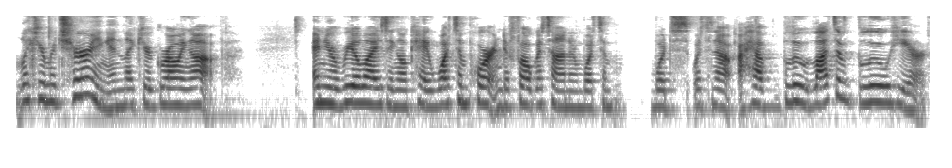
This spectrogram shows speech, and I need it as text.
like you're maturing and like you're growing up. And you're realizing okay what's important to focus on and what's what's what's not. I have blue lots of blue here.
